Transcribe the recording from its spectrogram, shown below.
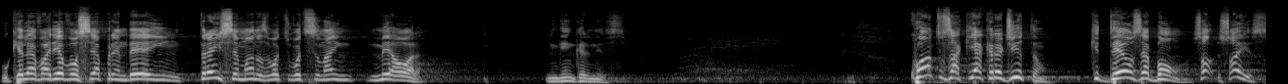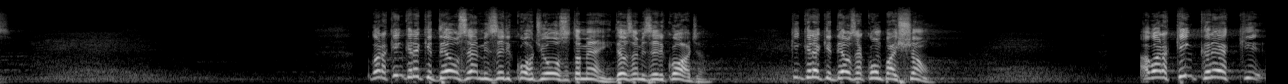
O que levaria você a aprender em três semanas, vou te, vou te ensinar em meia hora. Ninguém crê nisso. Quantos aqui acreditam que Deus é bom? Só, só isso. Agora, quem crê que Deus é misericordioso também? Deus é misericórdia? Quem crê que Deus é compaixão? Agora, quem crê que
